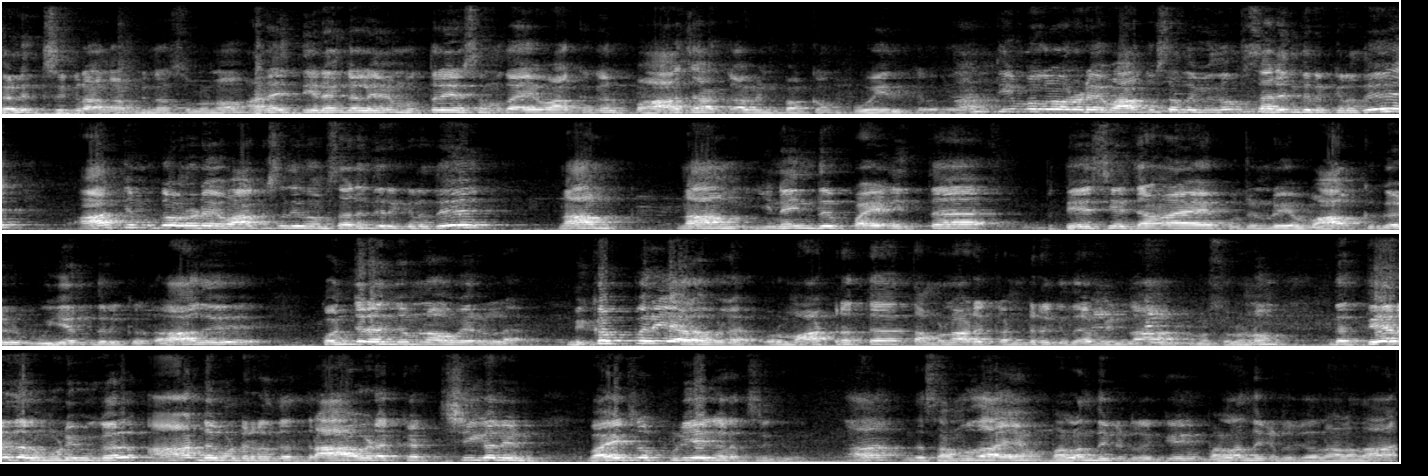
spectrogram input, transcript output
தெளிச்சுக்கிறாங்க அப்படின்னு தான் சொல்லணும். அனைத்து இடங்களிலுமே முத்திரையர் சமுதாய வாக்குகள் பாஜகவின் பக்கம் போயிருக்கிறது. திமுகவினுடைய வாக்கு சதவீதம் சரிந்திருக்கிறது. அதிமுகவுடைய வாக்கு சதவீதம் சரிந்திருக்கிறது. நாம் நாம் இணைந்து பயணித்த தேசிய ஜனநாயக கூட்டணியுடைய வாக்குகள் உயர்ந்திருக்கிறது. அதாவது கொஞ்சம் நஞ்சம்லாம் உயரல. மிகப்பெரிய அளவில் ஒரு மாற்றத்தை தமிழ்நாடு கண்டிருக்குது அப்படின்னு தான் நம்ம சொல்லணும். இந்த தேர்தல் முடிவுகள் ஆண்டு கொண்டிருந்த திராவிட கட்சிகளின் வயிற்ற புளிய கரைச்சிருக்குது. இந்த சமுதாயம் வளர்ந்துகிட்டு இருக்கு. வளர்ந்துகிட்டு இருக்கிறதுனால தான்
